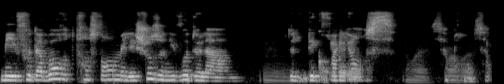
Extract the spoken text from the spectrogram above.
Mais il faut d'abord transformer les choses au niveau de la, mmh. des croyances. ça, prend, ça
